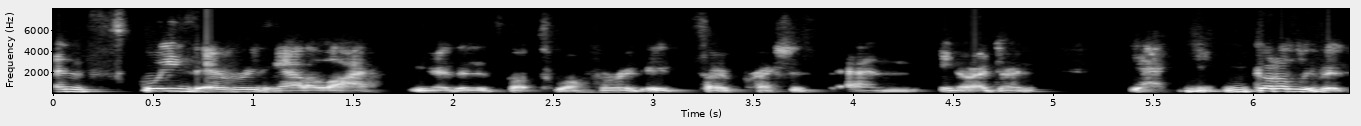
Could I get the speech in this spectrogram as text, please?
and squeeze everything out of life, you know, that it's got to offer. It, it's so precious. And, you know, I don't, yeah, you, have got to live it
